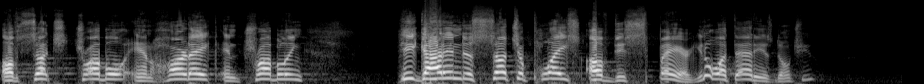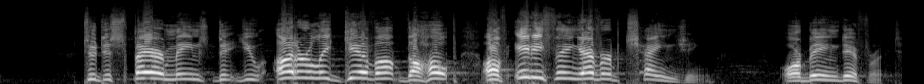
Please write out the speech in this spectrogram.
of such trouble and heartache and troubling. He got into such a place of despair. You know what that is, don't you? To despair means that you utterly give up the hope of anything ever changing or being different.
